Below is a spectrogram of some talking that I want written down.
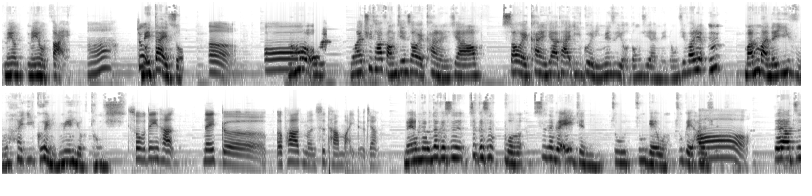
没有没有带，啊，就没带走。嗯。哦，然后我还我还去他房间稍微看了一下，然后稍微看一下他衣柜里面是有东西还没东西，发现嗯满满的衣服，他衣柜里面有东西。说不定他那个 apartment 是他买的，这样。没有没有，那个是这个是我们是那个 agent 租租给我租给他的学生，哦对啊，这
